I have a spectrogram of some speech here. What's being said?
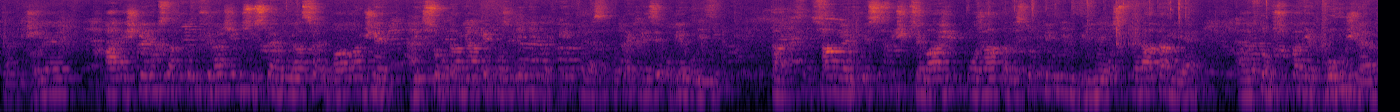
Takže a ještě jenom snad k tomu finančnímu systému, já se obávám, že když jsou tam nějaké pozitivní prvky, které se po té krizi objevují, tak sám nevím, jestli spíš převáží pořád ta destruktivní výnos, která tam je, ale v tom případě bohužel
